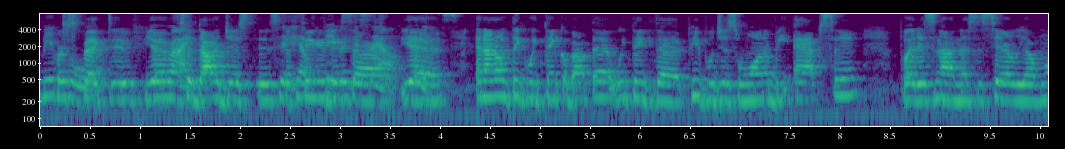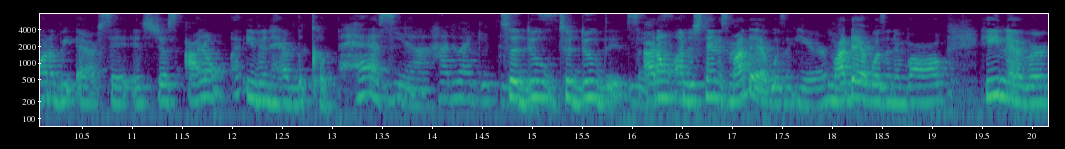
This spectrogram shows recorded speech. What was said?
mentor. perspective, yeah, to digest this, To to, figure, figure this, this out. out, Yeah. yes. And I don't think we think about that. We think that people just want to be absent, but it's not necessarily I want to be absent. It's just I don't even have the capacity Yeah, how do I get to through do this? to do this. I don't understand this. My dad wasn't here. My dad wasn't involved. He never.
